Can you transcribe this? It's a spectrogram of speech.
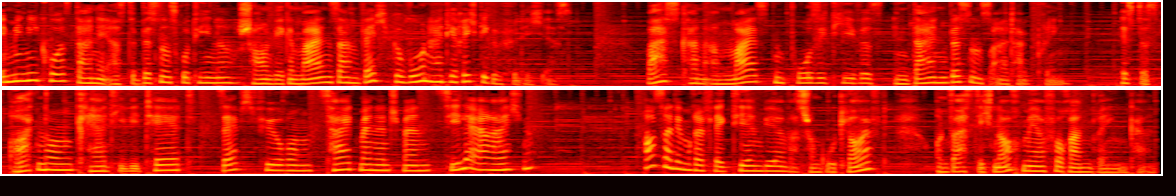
Im Minikurs Deine erste Business-Routine schauen wir gemeinsam, welche Gewohnheit die richtige für dich ist. Was kann am meisten Positives in deinen Business-Alltag bringen? Ist es Ordnung, Kreativität, Selbstführung, Zeitmanagement, Ziele erreichen? Außerdem reflektieren wir, was schon gut läuft und was dich noch mehr voranbringen kann.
